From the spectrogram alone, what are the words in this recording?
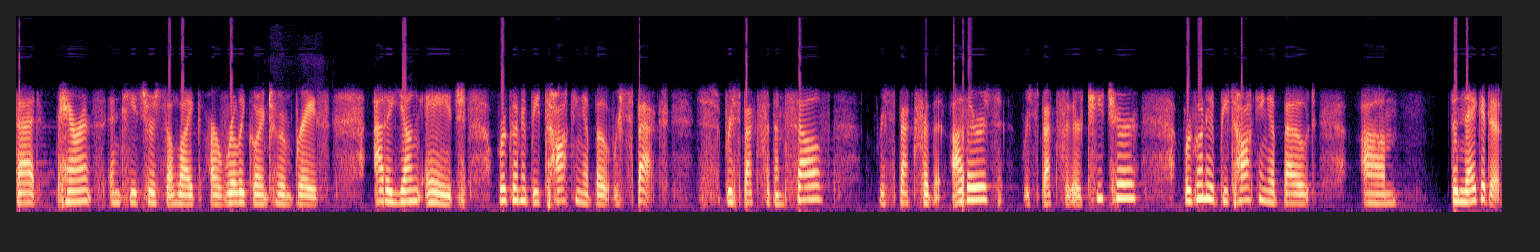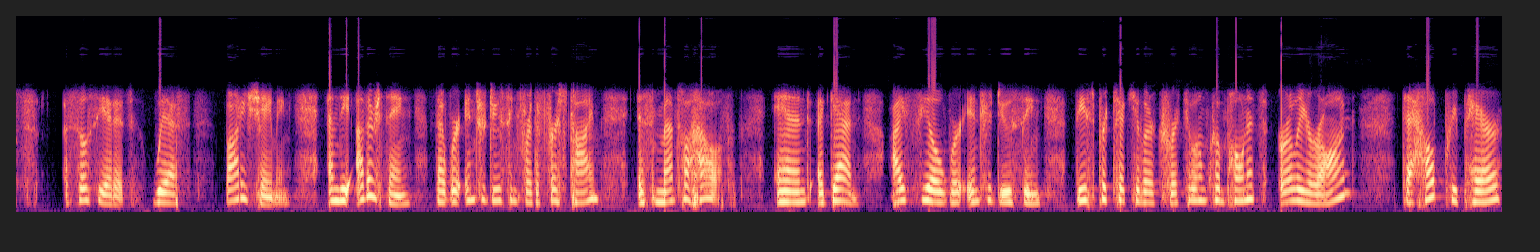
that parents and teachers alike are really going to embrace at a young age, we're going to be talking about respect respect for themselves, respect for the others, respect for their teacher. We're going to be talking about um, the negatives associated with body shaming. And the other thing that we're introducing for the first time is mental health. And again, I feel we're introducing these particular curriculum components earlier on to help prepare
